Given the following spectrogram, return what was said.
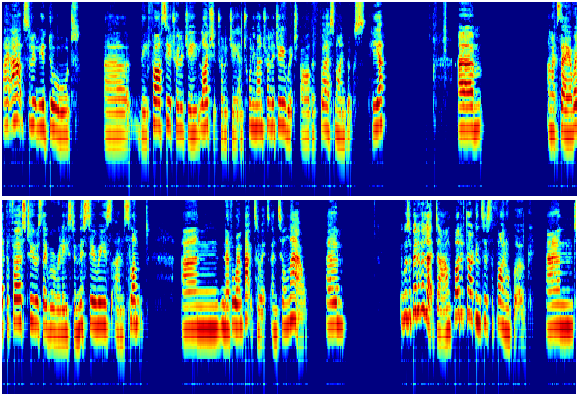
I absolutely adored uh, the Farseer trilogy, Liveship trilogy and Tawny Man trilogy, which are the first nine books here. Um, and like I say, I read the first two as they were released in this series and slumped and never went back to it until now. Um, it was a bit of a letdown. Blood of Dragons is the final book and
